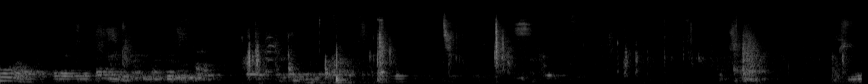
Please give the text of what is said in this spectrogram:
немає попередньо. Там Ну,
